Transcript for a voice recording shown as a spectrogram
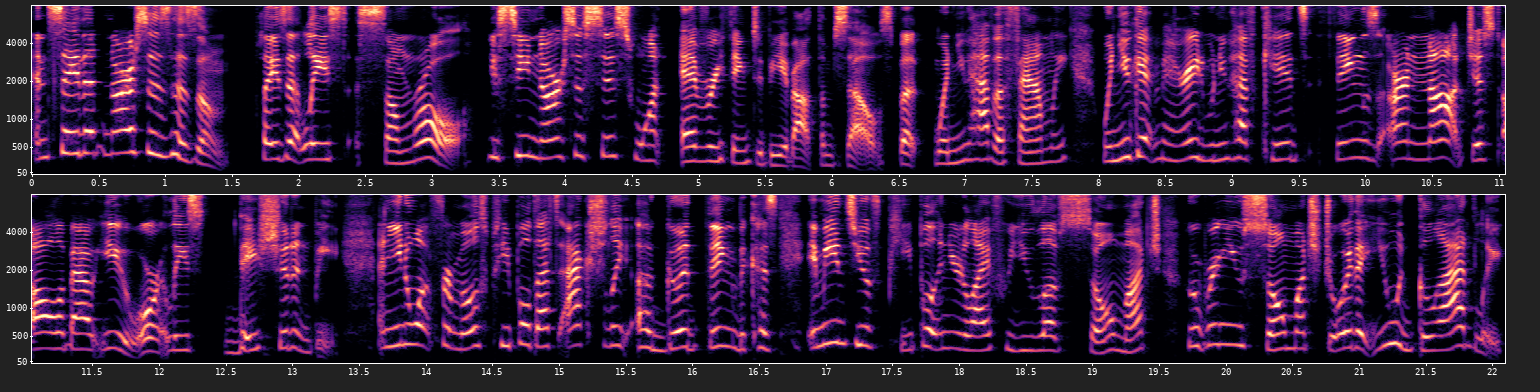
and say that narcissism plays at least some role. You see, narcissists want everything to be about themselves, but when you have a family, when you get married, when you have kids, things are not just all about you, or at least they shouldn't be. And you know what? For most people, that's actually a good thing because it means you have people in your life who you love so much, who bring you so much joy that you would gladly,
